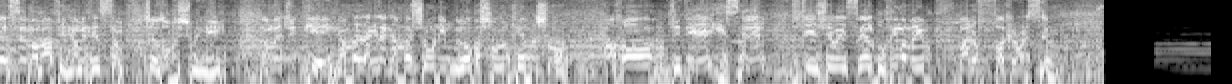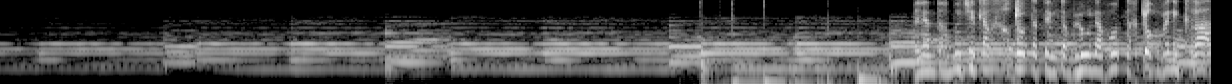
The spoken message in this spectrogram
Yes, and also had a history, so he was swimming, and I could hear him, and I never saw him, and I never saw him, and I saw him. Oh, today is that, today's the last day, but then I'm in, what the fuck was him? אלם תרבות שכאן חרבות אתם תבלו נבות נחתוך ונקרא.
